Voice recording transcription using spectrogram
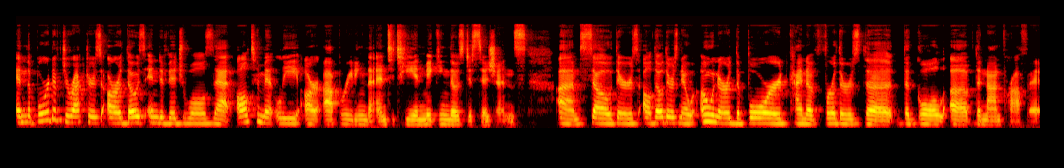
And the board of directors are those individuals that ultimately are operating the entity and making those decisions. Um, so there's although there's no owner, the board kind of furthers the the goal of the nonprofit.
